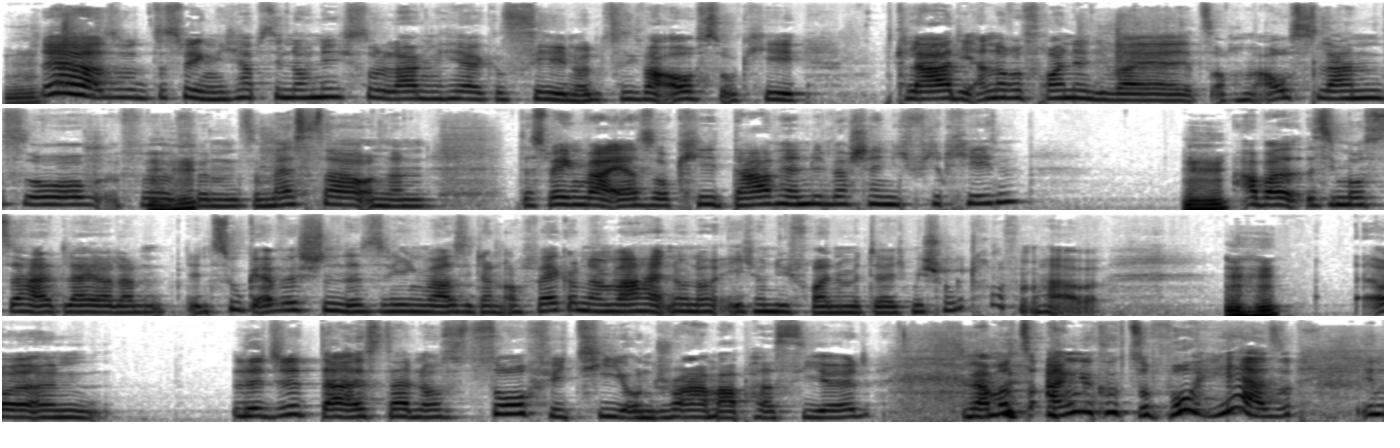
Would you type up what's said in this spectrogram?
Ja, also deswegen, ich habe sie noch nicht so lange her gesehen und sie war auch so, okay. Klar, die andere Freundin, die war ja jetzt auch im Ausland so für, für ein Semester und dann, deswegen war er so, okay, da werden wir wahrscheinlich viel reden. Aber sie musste halt leider dann den Zug erwischen, deswegen war sie dann auch weg und dann war halt nur noch ich und die Freundin, mit der ich mich schon getroffen habe. Und legit, da ist dann noch so viel Tea und Drama passiert. Wir haben uns angeguckt, so woher? Also, in,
